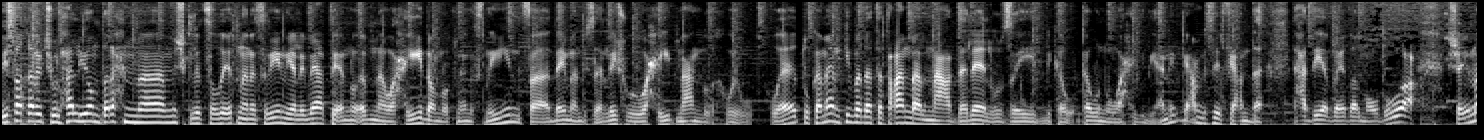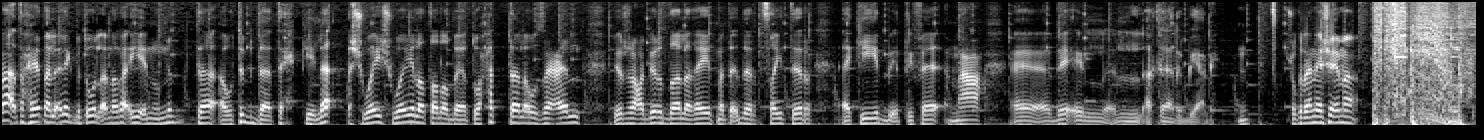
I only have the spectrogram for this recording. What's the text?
بفقرة شو الحل اليوم طرحنا مشكلة صديقتنا نسرين يلي بيعطي إنه ابنها وحيد عمره 8 سنين فدايما بيسأل ليش هو وحيد ما عنده اخوة واخوات وكمان كيف بدها تتعامل مع دلال وزيد بكونه وحيد؟ يعني في عم بيصير في عندها تحديات بهذا الموضوع. شيماء تحياتها لك بتقول أنا رأيي إنه نبدأ أو تبدأ تحكي لا شوي شوي لطلباته حتى لو زعل بيرجع بيرضى لغاية ما تقدر تسيطر أكيد باتفاق مع آه، باقي الأقارب يعني. شكرا يا شيماء.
